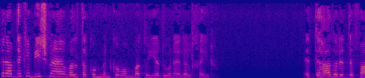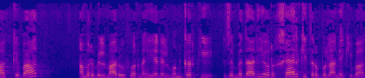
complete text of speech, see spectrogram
پھر آپ دیکھیں بیچ میں آیا ول تکم من کو ممت یدون الخیر اتحاد اور اتفاق کے بعد امر بالمعروف اور نہیں انل منکر کی ذمہ داری اور خیر کی طرف بلانے کی بات۔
